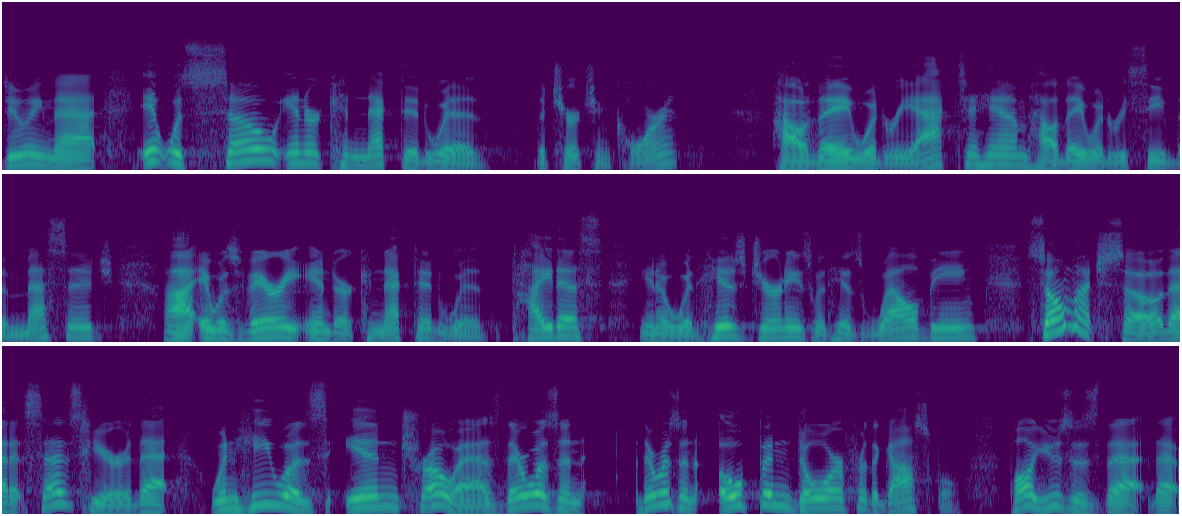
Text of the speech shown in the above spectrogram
doing that. It was so interconnected with the church in Corinth, how they would react to him, how they would receive the message. Uh, it was very interconnected with Titus, you know, with his journeys, with his well being. So much so that it says here that when he was in Troas, there was an, there was an open door for the gospel. Paul uses that, that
